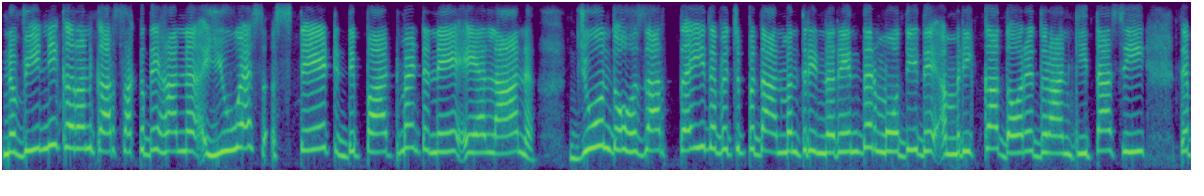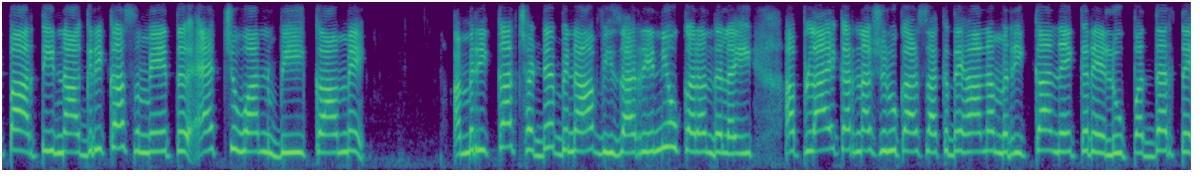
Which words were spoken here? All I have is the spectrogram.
ਨਵੀਨੀਕਰਨ ਕਰ ਸਕਦੇ ਹਨ। ਯੂਐਸ ਸਟੇਟ ਡਿਪਾਰਟਮੈਂਟ ਨੇ ਇਹ ਐਲਾਨ ਜੂਨ 2023 ਦੇ ਵਿੱਚ ਪ੍ਰਧਾਨ ਮੰਤਰੀ ਨਰਿੰਦਰ ਮੋਦੀ ਦੇ ਅਮਰੀਕਾ ਦੌਰੇ ਦੌਰਾਨ ਕੀਤਾ ਸੀ ਤੇ ਭਾਰਤੀ ਨਾਗਰਿਕਾਂ ਸਮੇਤ H1B ਕਾਮੇ ਅਮਰੀਕਾ ਛੱਡੇ ਬਿਨਾ ਵੀਜ਼ਾ ਰੀਨਿਊ ਕਰਨ ਦੇ ਲਈ ਅਪਲਾਈ ਕਰਨਾ ਸ਼ੁਰੂ ਕਰ ਸਕਦੇ ਹਨ। ਅਮਰੀਕਾ ਨੇ ਘਰੇਲੂ ਪੱਧਰ ਤੇ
